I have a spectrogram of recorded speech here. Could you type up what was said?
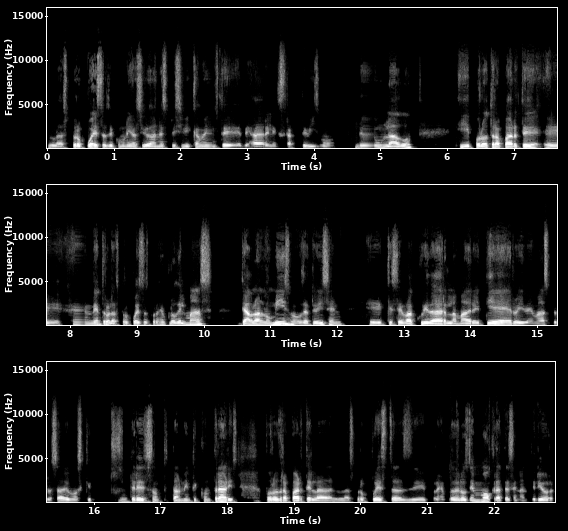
las propuestas de comunidad ciudadana, específicamente dejar el extractivismo de un lado y por otra parte, eh, dentro de las propuestas, por ejemplo, del MAS, te hablan lo mismo, o sea, te dicen eh, que se va a cuidar la madre tierra y demás, pero sabemos que sus intereses son totalmente contrarios. Por otra parte, las propuestas, de, por ejemplo, de los demócratas en, anterior,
